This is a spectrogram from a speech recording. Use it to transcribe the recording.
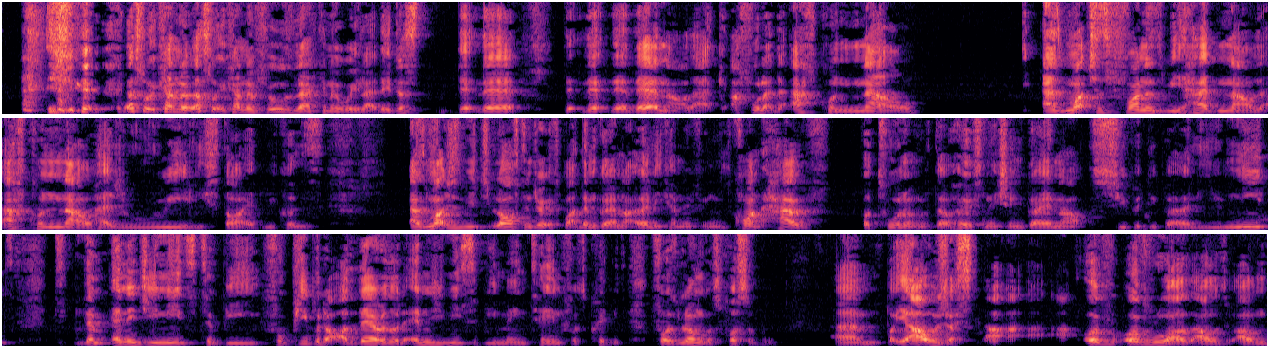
that's what it kind of that's what it kind of feels like in a way. Like they just they're they're they're, they're there now. Like I feel like the Afcon now, as much as fun as we had now, the Afcon now has really started because as much as we laughed and joked about them going out early, kind of thing, you can't have a tournament with the host nation going out super duper early. You need the energy needs to be for people that are there as well. The energy needs to be maintained for as quickly for as long as possible. Um, but yeah, I was just I, I, overall, I was, I was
